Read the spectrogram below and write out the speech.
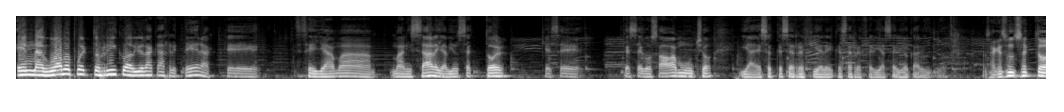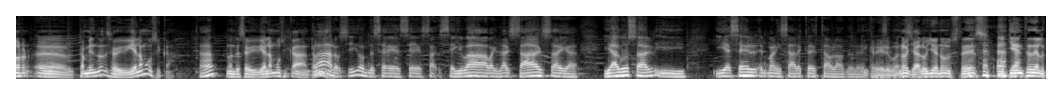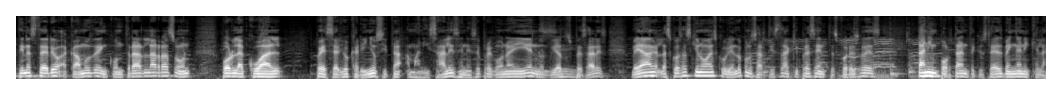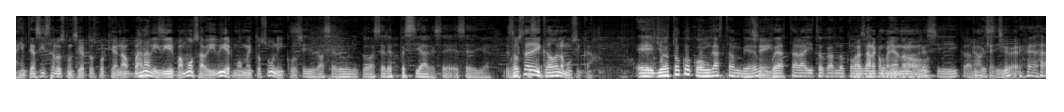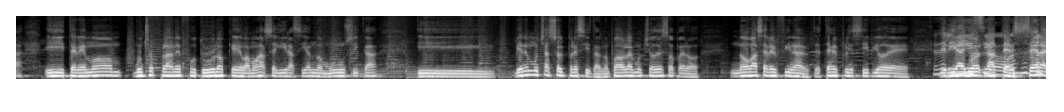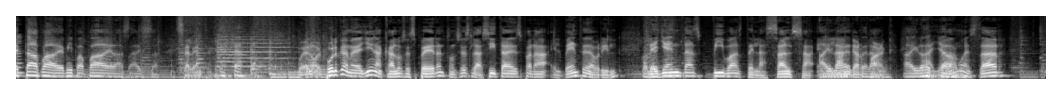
en Naguabo, Puerto Rico, había una carretera que se llama Manizales y había un sector que se, que se gozaba mucho y a eso es que se refiere, que se refería Sergio Cariño. O sea que es un sector eh, también donde se vivía la música. ¿Ah? Donde se vivía la música. Claro, sí, donde se, se, se iba a bailar salsa y a, y a gozar y, y ese es el, el, Manizales que le está hablando. En Increíble. En bueno, ya lo oyeron ustedes, oyentes de Latina Estéreo. Acabamos de encontrar la razón por la cual pues Sergio Cariño cita a Manizales en ese pregón ahí en Días sí. tus Pesares. Vea las cosas que uno va descubriendo con los artistas aquí presentes. Por eso es tan importante que ustedes vengan y que la gente asista a los conciertos porque van a, van a vivir, vamos a vivir momentos únicos. Sí, va a ser único, va a ser especial ese, ese día. ¿Está usted especial. dedicado a la música? Eh, yo toco congas también, sí. voy a estar ahí tocando congas. ¿Va a estar acompañándolo? Sí, claro no, que sí. y tenemos muchos planes futuros que vamos a seguir haciendo música y vienen muchas sorpresitas, no puedo hablar mucho de eso, pero no va a ser el final, este es el principio de, es diría yo, la tercera etapa de mi papá de la salsa. Excelente. Bueno, el público de Medellín acá los espera, entonces la cita es para el 20 de abril. Correcto. Leyendas vivas de la salsa en Ahí el Hangar. Park. Ahí los Allá esperamos. vamos a estar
